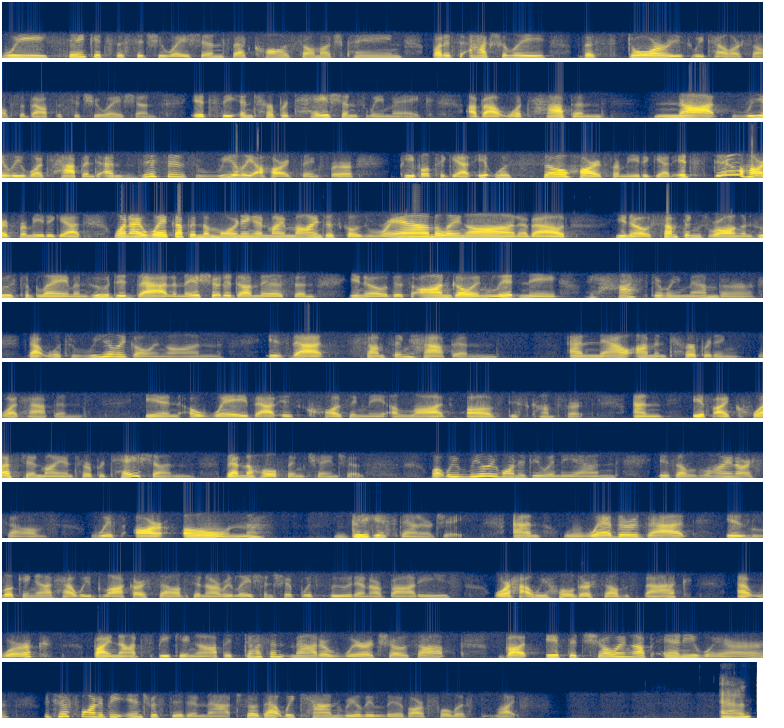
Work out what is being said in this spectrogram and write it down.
we think it's the situations that cause so much pain, but it's actually the stories we tell ourselves about the situation. It's the interpretations we make about what's happened, not really what's happened. And this is really a hard thing for people to get. It was so hard for me to get. It's still hard for me to get. When I wake up in the morning and my mind just goes rambling on about, you know, something's wrong and who's to blame and who did that and they should have done this and, you know, this ongoing litany, I have to remember that what's really going on is that something happened and now I'm interpreting what happened in a way that is causing me a lot of discomfort. And if I question my interpretation, then the whole thing changes. What we really want to do in the end is align ourselves with our own biggest energy. And whether that is looking at how we block ourselves in our relationship with food and our bodies, or how we hold ourselves back at work, by not speaking up. It doesn't matter where it shows up, but if it's showing up anywhere, we just want to be interested in that so that we can really live our fullest life. And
